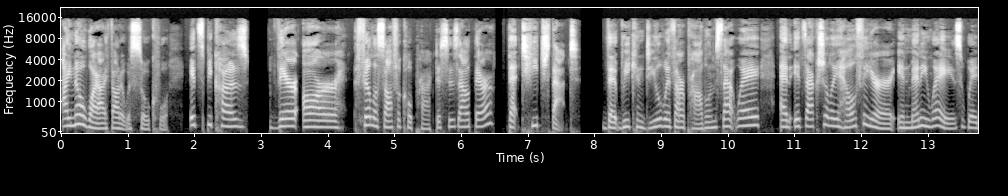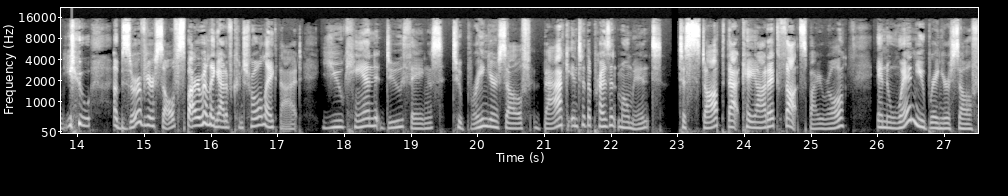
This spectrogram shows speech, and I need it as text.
I know why I thought it was so cool. It's because there are philosophical practices out there that teach that that we can deal with our problems that way. And it's actually healthier in many ways when you observe yourself spiraling out of control like that. You can do things to bring yourself back into the present moment to stop that chaotic thought spiral. And when you bring yourself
